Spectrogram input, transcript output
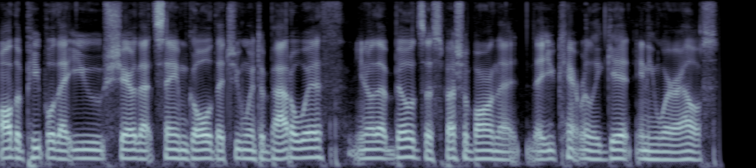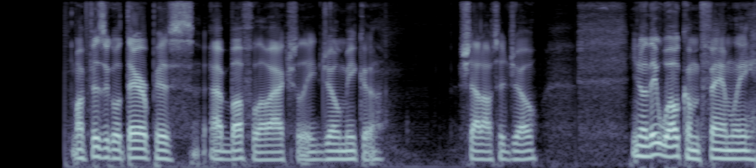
all the people that you share that same goal that you went to battle with. You know, that builds a special bond that, that you can't really get anywhere else my physical therapist at Buffalo, actually, Joe Mika. Shout out to Joe. You know, they welcome family,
